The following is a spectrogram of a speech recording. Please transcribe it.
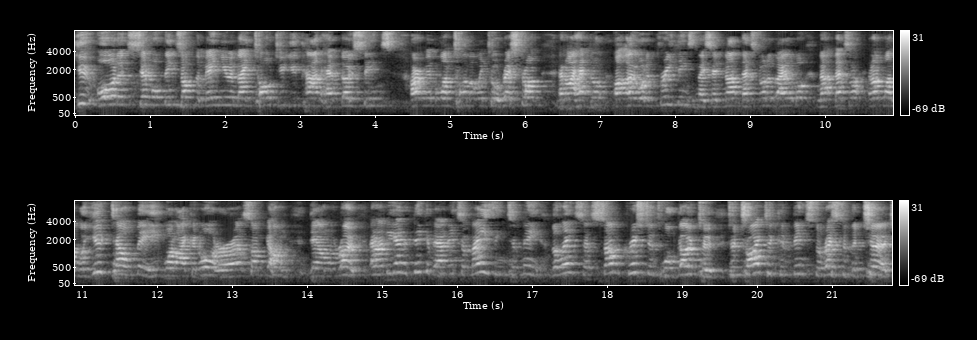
you ordered several things off the menu and they told you you can't have those things. I remember one time I went to a restaurant and I had to, I ordered three things and they said, no, that's not available. No, that's not. And I'm like, well, you tell me what I can order or else I'm going down the road. And I began to think about it. it's amazing to me the lengths that some Christians will go to to try to convince the rest of the church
